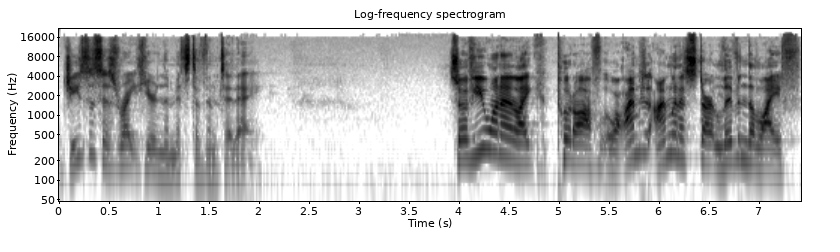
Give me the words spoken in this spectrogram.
Jesus is right here in the midst of them today. So if you want to like put off, well, I'm, I'm going to start living the life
